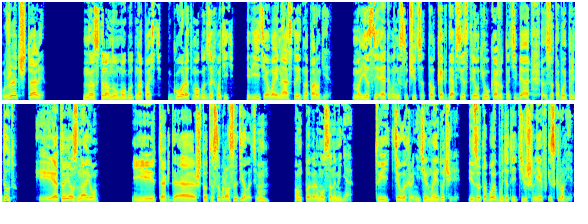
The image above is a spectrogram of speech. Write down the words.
уже отчитали. На страну могут напасть, город могут захватить. Витя, война стоит на пороге. Но если этого не случится, то когда все стрелки укажут на тебя, за тобой придут. И это я знаю. И тогда что ты собрался делать, м? Он повернулся на меня. Ты телохранитель моей дочери, и за тобой будет идти шлейф из крови.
